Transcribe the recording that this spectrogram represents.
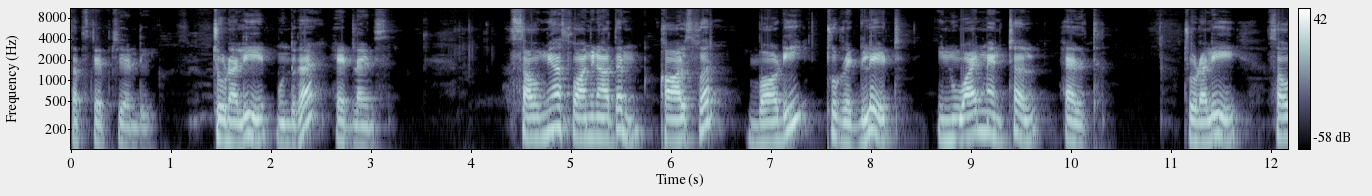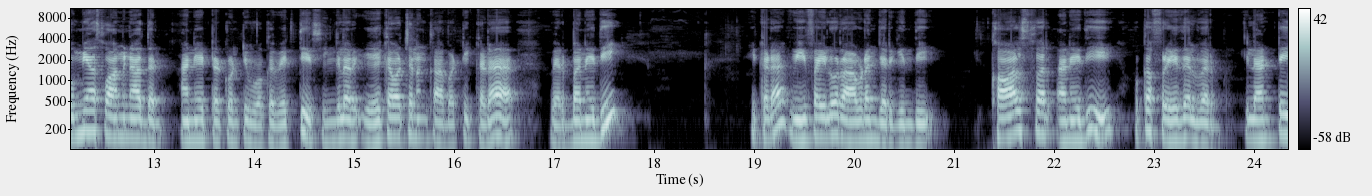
సబ్స్క్రైబ్ చేయండి. చూడాలి ముందుగా headlines. Soumya Swaminathan calls for body to regulate environmental health చూడాలి సౌమ్య స్వామినాథన్ అనేటటువంటి ఒక వ్యక్తి సింగులర్ ఏకవచనం కాబట్టి ఇక్కడ వెర్బ్ అనేది ఇక్కడ వి రావడం జరిగింది. కాల్స్ ఫర్ అనేది ఒక ఫ్రేజల్ వెర్బ్ ఇలాంటి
